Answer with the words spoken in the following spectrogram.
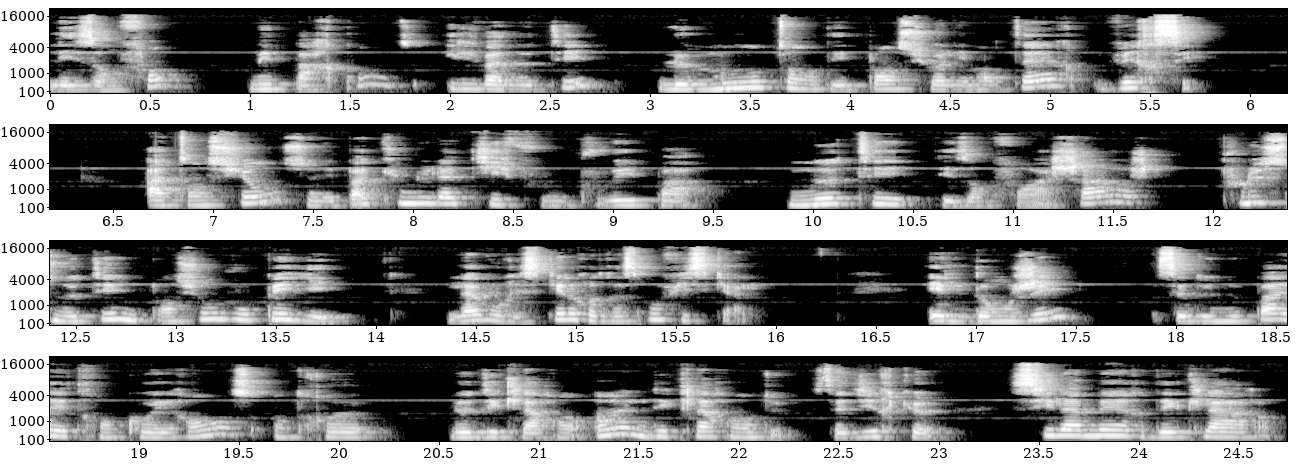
les enfants, mais par contre, il va noter le montant des pensions alimentaires versées. Attention, ce n'est pas cumulatif, vous ne pouvez pas noter des enfants à charge plus noter une pension que vous payez. Là, vous risquez le redressement fiscal. Et le danger, c'est de ne pas être en cohérence entre le déclarant 1 et le déclarant 2. C'est-à-dire que si la mère déclare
